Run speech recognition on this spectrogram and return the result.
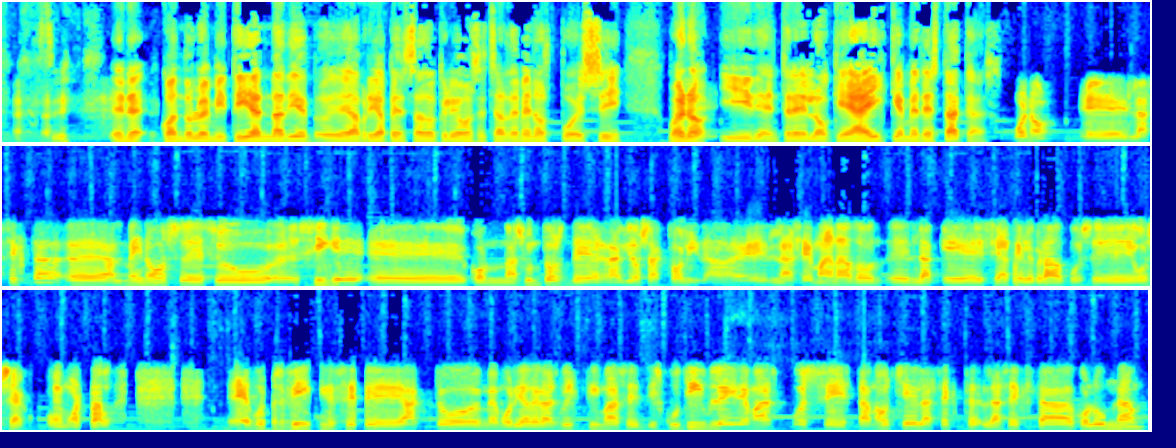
sí. Cuando lo emitían, nadie eh, habría pensado que lo íbamos a echar de menos. Pues sí. Bueno, y entre lo que hay, ¿qué me destacas? Bueno, la secta, al menos, sigue con asuntos de rabiosa actualidad. En la semana en la que se ha celebrado, pues, o se ha conmemorado eh, pues en fin, ese acto en memoria de las víctimas es discutible y demás, pues esta noche la sexta, la sexta columna,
